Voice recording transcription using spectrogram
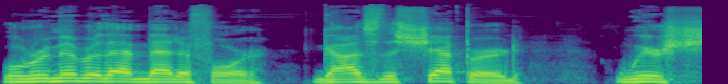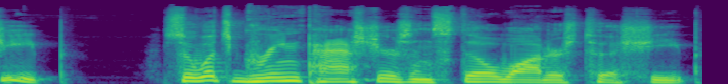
well, remember that metaphor. God's the shepherd. We're sheep. So, what's green pastures and still waters to a sheep?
